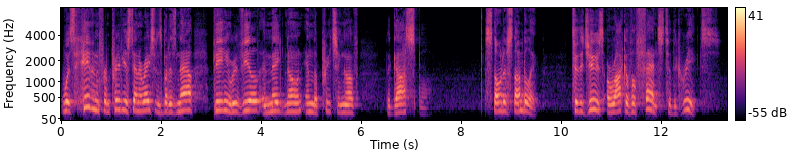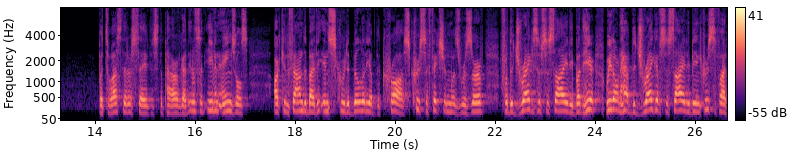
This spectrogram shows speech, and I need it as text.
was hidden from previous generations, but is now being revealed and made known in the preaching of the gospel. Stone of stumbling. To the Jews, a rock of offense to the Greeks. But to us that are saved, it's the power of God. Listen, even angels are confounded by the inscrutability of the cross. Crucifixion was reserved for the dregs of society, but here we don't have the dreg of society being crucified.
